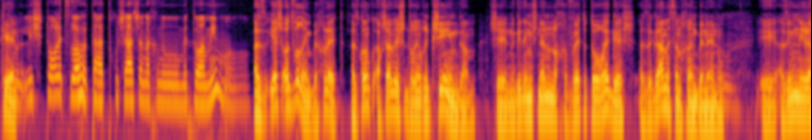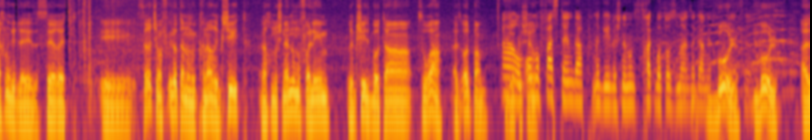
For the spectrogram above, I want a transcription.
כאילו, לשתול אצלו את התחושה שאנחנו מתואמים? או... אז יש עוד דברים, בהחלט. אז קודם כל, עכשיו יש דברים רגשיים גם, שנגיד אם שנינו נחווה את אותו רגש, אז זה גם מסנכרן בינינו. אה, אז אם נלך נגיד לאיזה סרט, אה, סרט שמפעיל אותנו מבחינה רגשית, אנחנו שנינו מופעלים רגשית באותה צורה, אז עוד פעם, אה, או-. או מופע סטנדאפ, נגיד, ושנינו נצחק באותו זמן, זה גם יכול בול, לייצר. בול. אז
